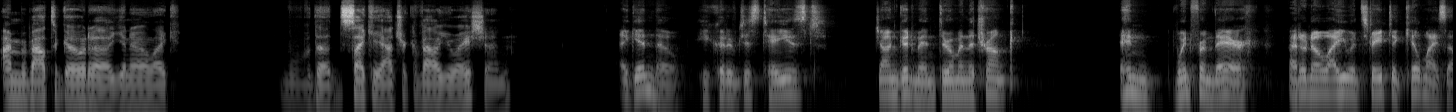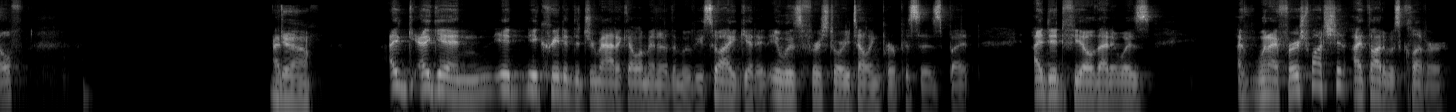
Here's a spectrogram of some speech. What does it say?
i'm about to go to you know like the psychiatric evaluation. Again though he could have just tased john goodman threw him in the trunk and went from there. I don't know why he went straight to kill myself. I- yeah. I, again, it it created the dramatic element of the movie, so I get it. It was for storytelling purposes, but I did feel that it was. When I first watched it, I thought it was clever.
